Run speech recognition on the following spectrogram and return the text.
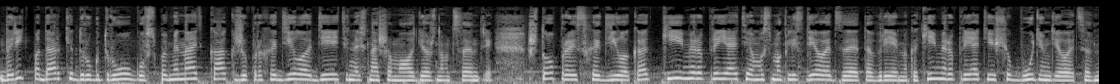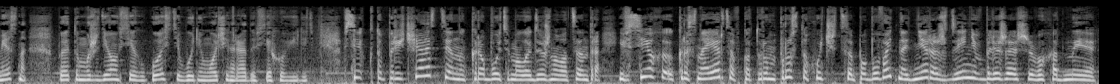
дарить подарки друг другу, вспоминать, как же проходил проходила деятельность в нашем молодежном центре, что происходило, какие мероприятия мы смогли сделать за это время, какие мероприятия еще будем делать совместно. Поэтому ждем всех в гости, будем очень рады всех увидеть. Всех, кто причастен к работе молодежного центра, и всех красноярцев, которым просто хочется побывать на дне рождения в ближайшие выходные,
